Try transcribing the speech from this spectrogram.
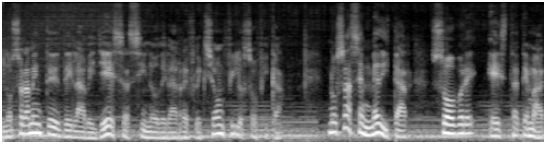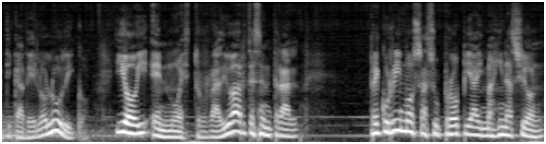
no solamente de la belleza, sino de la reflexión filosófica, nos hacen meditar sobre esta temática de lo lúdico. Y hoy en nuestro radioarte central recurrimos a su propia imaginación,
